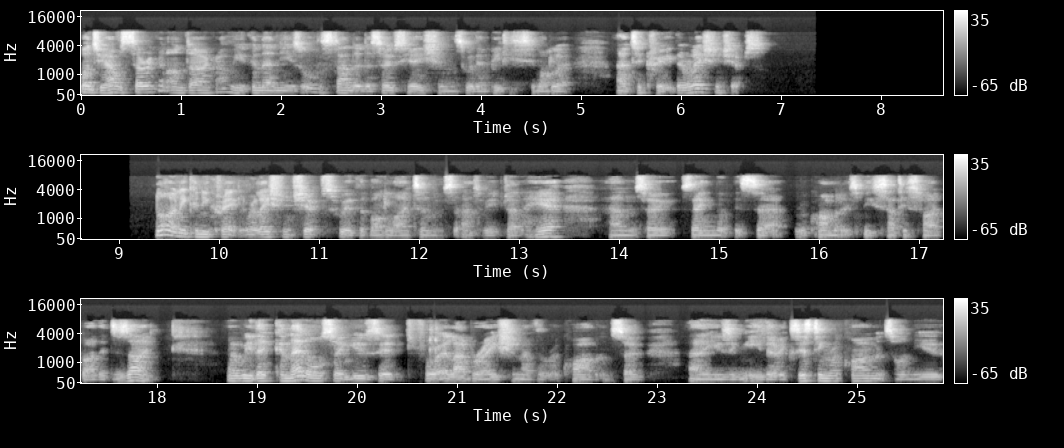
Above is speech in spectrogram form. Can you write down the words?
Once you have a surrogate on diagram, you can then use all the standard associations within PTC Modeler uh, to create the relationships. Not only can you create relationships with the model items as we've done here, um, so saying that this uh, requirement is to be satisfied by the design, uh, we can then also use it for elaboration of the requirements. So uh, using either existing requirements or new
